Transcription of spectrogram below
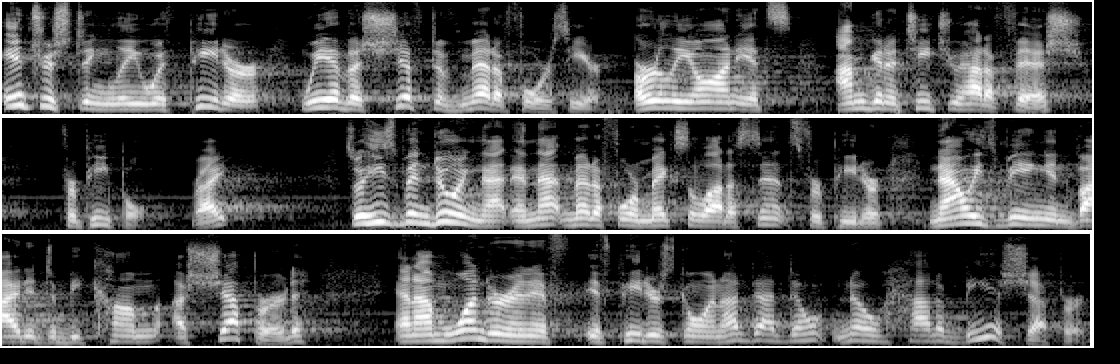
interestingly, with Peter, we have a shift of metaphors here. Early on, it's, I'm going to teach you how to fish for people, right? So he's been doing that, and that metaphor makes a lot of sense for Peter. Now he's being invited to become a shepherd, and I'm wondering if, if Peter's going, I, I don't know how to be a shepherd.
